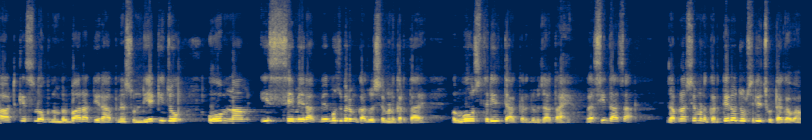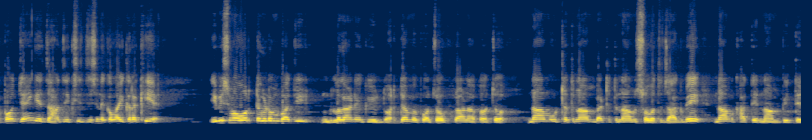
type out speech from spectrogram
आठ के श्लोक नंबर बारह, तेरह आपने सुन लिए कि जो ओम नाम इससे मेरा मुझ ब्रह्म का जो श्रवण करता है, और वो शरीर त्याग कर दे जाता है, वह सीधा सा जब अपना श्रवण करते रहो जो शरीर छूटेगा वहाँ पहुँच जाएँगे, जहाँ जिस जिसने कमाई कर रखी है। ये भी इसमें और तगड़मबाजी लगाने की हृदय में पहुंचो, फलाना पहुंचो, नाम उठत नाम बैठत नाम सोवत जागवे नाम खाते नाम पीते,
